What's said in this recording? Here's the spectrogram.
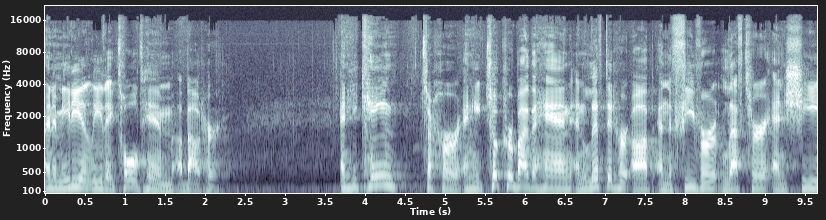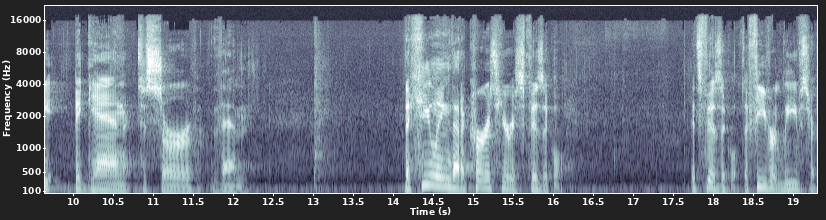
and immediately they told him about her. And he came to her, and he took her by the hand and lifted her up, and the fever left her, and she began to serve them. The healing that occurs here is physical. It's physical. The fever leaves her.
